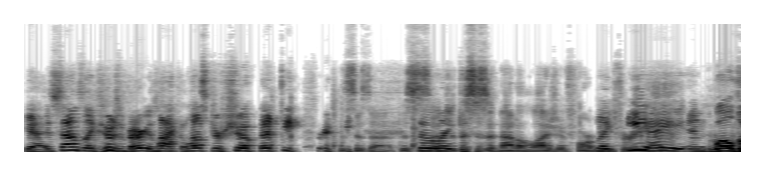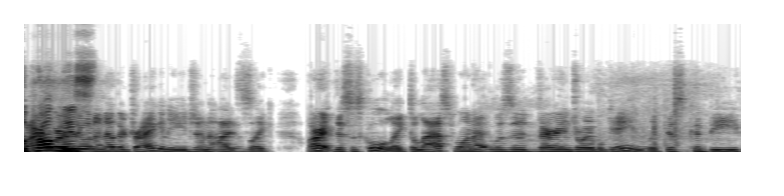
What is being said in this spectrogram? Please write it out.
Yeah, it sounds like there's a very lackluster show at E3. This is a this So, is a, this is a not Elijah for me like for EA and Well, the BioWare problem are is- doing another Dragon Age, and I was like, all right, this is cool. Like the last one, it was a very enjoyable game. Like this could be,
